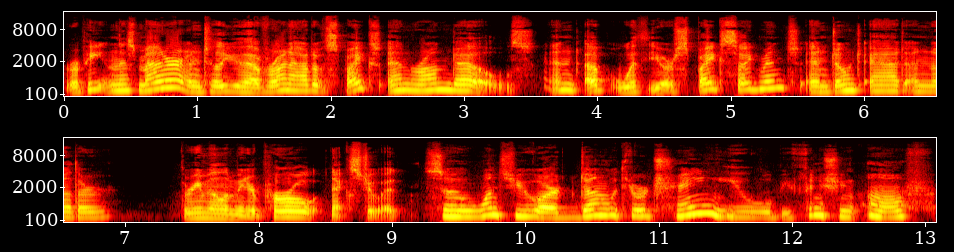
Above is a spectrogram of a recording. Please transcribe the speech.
Repeat in this manner until you have run out of spikes and rondelles. End up with your spike segment and don't add another 3mm pearl next to it. So once you are done with your chain, you will be finishing off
